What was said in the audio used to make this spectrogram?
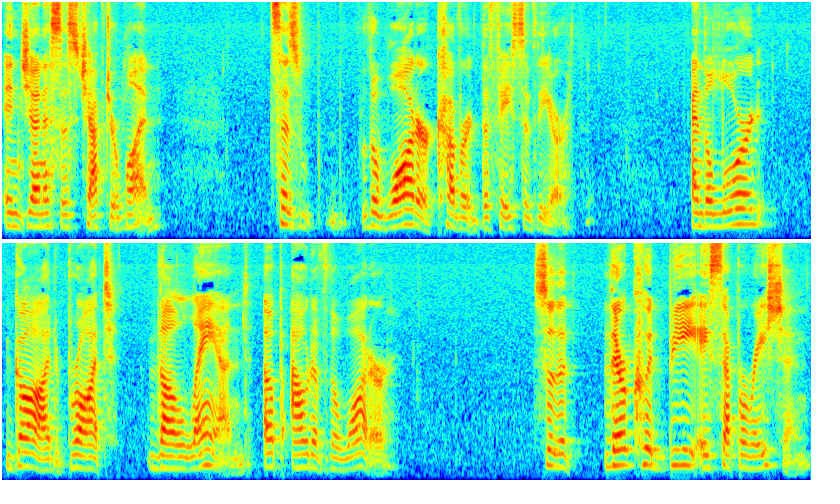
in Genesis chapter 1. It says, The water covered the face of the earth. And the Lord God brought the land up out of the water so that there could be a separation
